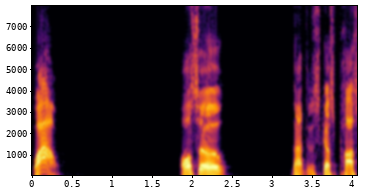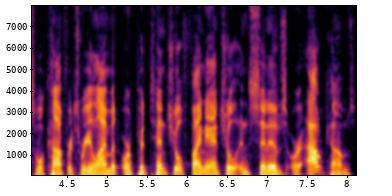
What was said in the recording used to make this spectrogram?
Wow. Also, not to discuss possible conference realignment or potential financial incentives or outcomes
